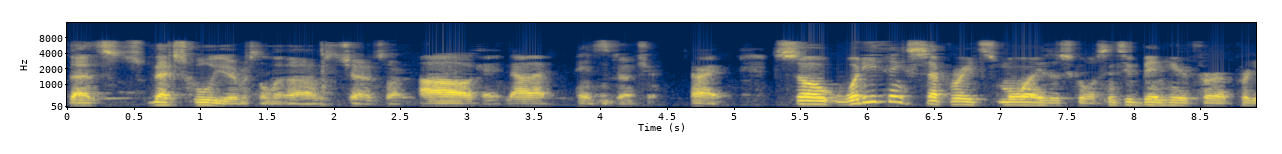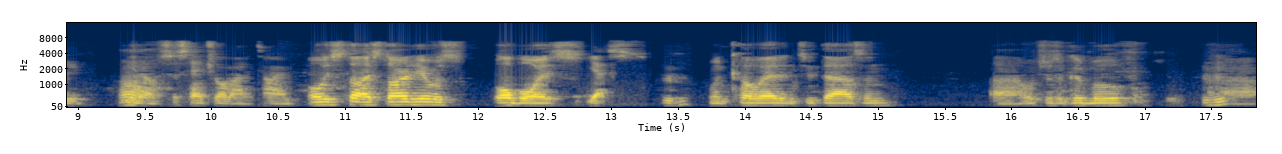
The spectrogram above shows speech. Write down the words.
that's next school year. Mr. Le- uh, Mr. Shannon started. Oh, okay. Now that paints the Okay. picture. All right. So, what do you think separates Molloy as a school since you've been here for a pretty, you know, Oh. substantial amount of time? Well, we st- I started here was all boys. Yes. hmm Went co-ed in 2000, uh, which was a good move. Mhm. Uh,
